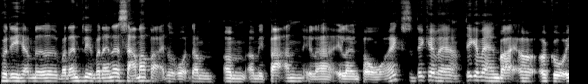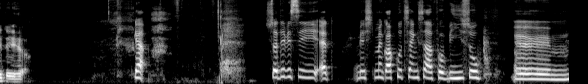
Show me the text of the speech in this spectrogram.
på det her med, hvordan, bliver, hvordan er samarbejdet rundt om, om, om et barn eller, eller en borger. Ikke? Så det kan, være, det kan være en vej at, at gå i det her. Ja. Så det vil sige, at hvis man godt kunne tænke sig at få viso øh,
